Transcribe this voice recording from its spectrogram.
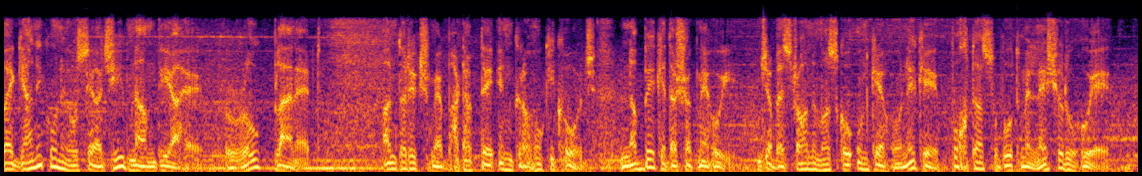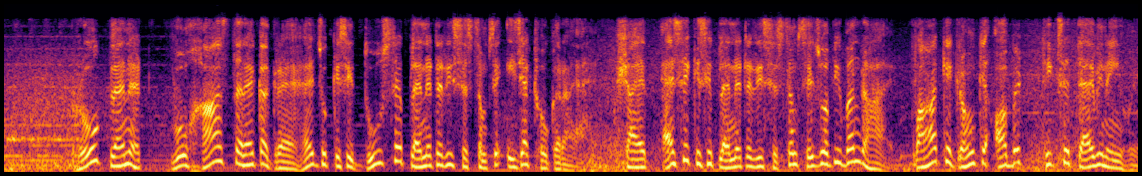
वैज्ञानिकों ने उसे अजीब नाम दिया है रोग प्लैनेट अंतरिक्ष में भटकते इन ग्रहों की खोज 90 के दशक में हुई जब एस्ट्रोनॉमर्स को उनके होने के पुख्ता सबूत मिलने शुरू हुए। रोग प्लैनेट वो खास तरह का ग्रह है जो किसी दूसरे प्लेनेटरी सिस्टम से इजेक्ट होकर आया है। शायद ऐसे किसी प्लेनेटरी सिस्टम से जो अभी बन रहा है। वहाँ के ग्रहों के ऑर्बिट ठीक से तय भी नहीं हुए।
